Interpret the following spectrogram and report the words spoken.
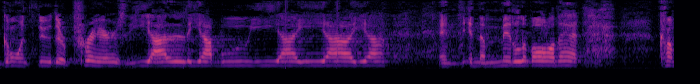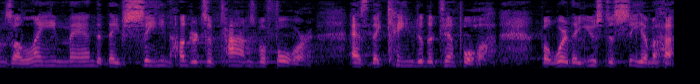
going through their prayers. And in the middle of all of that, comes a lame man that they've seen hundreds of times before as they came to the temple. But where they used to see him uh,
